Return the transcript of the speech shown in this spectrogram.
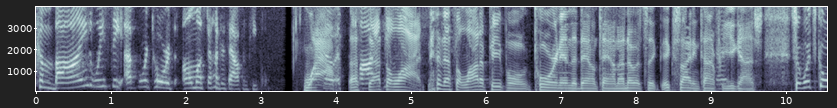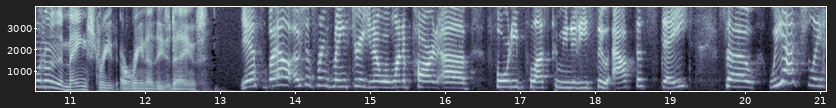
Combined, we see upward towards almost 100,000 people. Wow, so that's that's a lot. that's a lot of people pouring in the downtown. I know it's an exciting time for you guys. So, what's going on in the Main Street arena these days? Yes, well, Ocean Springs Main Street, you know, we're one of part of 40 plus communities throughout the state. So we actually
